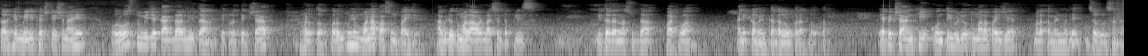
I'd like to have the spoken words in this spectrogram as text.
तर हे मॅनिफेस्टेशन आहे. रोज तुम्ही जे कागदावर लिहिता ते प्रत्यक्षात घडतं. परंतु हे मनापासून पाहिजे. हा व्हिडिओ तुम्हाला आवडला असेल तर प्लीज इतरांनासुद्धा पाठवा आणि कमेंट करा लवकरात लवकर. यापेक्षा आणखी कोणते व्हिडिओ तुम्हाला पाहिजे आहेत मला कमेंटमध्ये जरूर सांगा.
